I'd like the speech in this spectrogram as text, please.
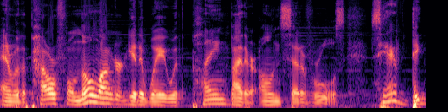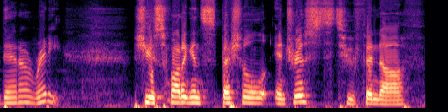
and where the powerful no longer get away with playing by their own set of rules. See, I dig that already. She has fought against special interests to fend off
